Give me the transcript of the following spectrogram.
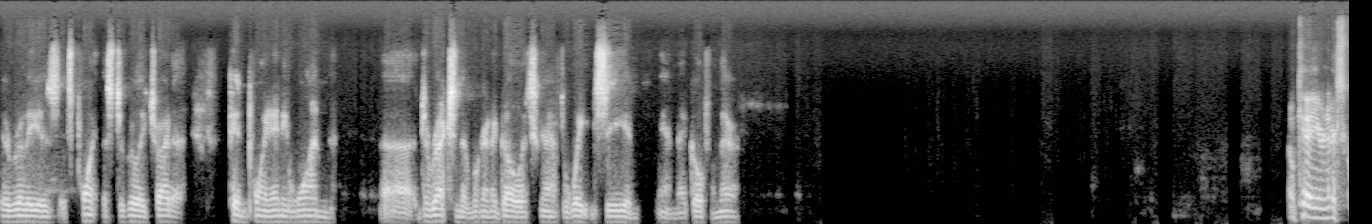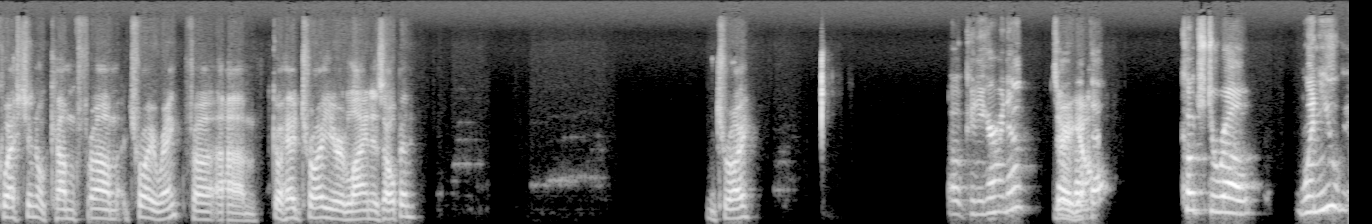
there really is. It's pointless to really try to pinpoint any one uh, direction that we're going to go. It's going to have to wait and see and, and go from there. Okay, your next question will come from Troy Rink. From, um, go ahead, Troy. Your line is open. Troy. Oh, can you hear me now? There Sorry you about go. that. Coach Dorrell, when you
